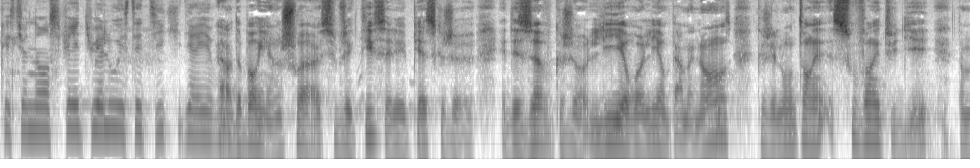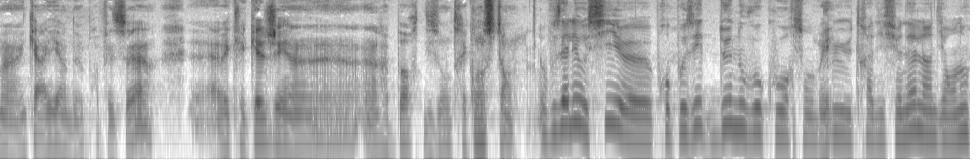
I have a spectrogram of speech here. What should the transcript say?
Questionnant spirituel ou esthétique, diriez-vous? Alors d'abord, il y a un choix subjectif, c'est les pièces que je et des œuvres que je lis et relis en permanence, que j'ai longtemps, souvent étudiées dans ma carrière de professeur, euh, avec lesquelles j'ai un, un- un rapport, disons, très constant. Vous allez aussi euh, proposer deux nouveaux cours qui sont Oui. plus traditionnels, hein, dirons-nous,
